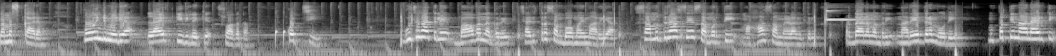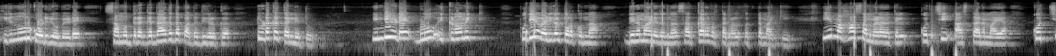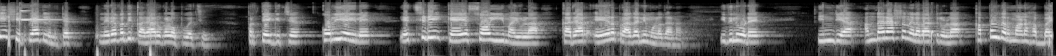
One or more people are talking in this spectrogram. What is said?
നമസ്കാരം. Point media live T വിയിലേക്ക് സ്വാഗതം. കൊച്ചി. ഗുജറാത്തിലെ ഭാവനഗറിൽ ചരിത്ര സംഭവമായി മാറിയ സമുദ്രാശയ സമൃദ്ധി മഹാസമ്മേളനത്തിൽ പ്രധാനമന്ത്രി നരേന്ദ്രമോദി മുപ്പത്തിനാലായിരത്തി ഇരുന്നൂറ് കോടി രൂപയുടെ സമുദ്ര ഗതാഗത പദ്ധതികൾക്ക് തുടക്കക്കല്ലിട്ടു. ഇന്ത്യയുടെ ബ്ലൂ ഇക്കണോമിക് പുതിയ വഴികൾ തുറക്കുന്ന ദിനമാണിതെന്ന് സർക്കാർ വൃത്തങ്ങൾ വ്യക്തമാക്കി. ഈ മഹാസമ്മേളനത്തിൽ കൊച്ചി ആസ്ഥാനമായ കൊച്ചി ഷിപ്പ്യാർഡ് ലിമിറ്റഡ് നിരവധി കരാറുകൾ ഒപ്പുവെച്ചു. പ്രത്യേകിച്ച് കൊറിയയിലെ H D K S O ഇയുമായുള്ള കരാർ ഏറെ പ്രാധാന്യമുള്ളതാണ്. ഇതിലൂടെ ഇന്ത്യ അന്താരാഷ്ട്ര നിലവാരത്തിലുള്ള കപ്പൽ നിർമ്മാണ ഹബ്ബായി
